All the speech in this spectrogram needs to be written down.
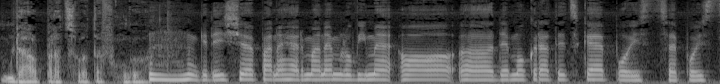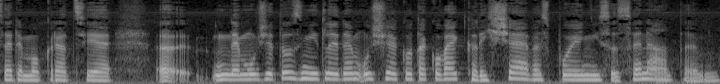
dál pracovat a fungovat. Mhm, když, eh, pane Hermane, mluvíme o uh, demokratické pojistce, pojistce demokracie, uh, nemůže to znít lidem už jako takové kliše ve spojení se Senátem?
